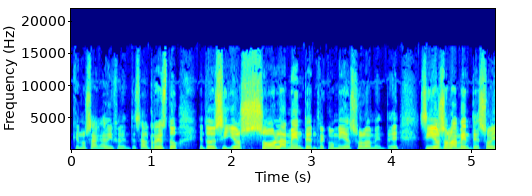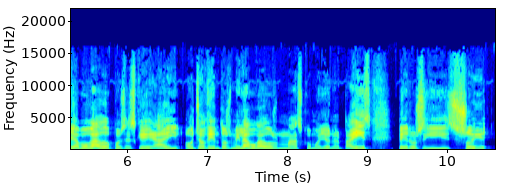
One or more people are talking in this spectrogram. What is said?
que nos haga diferentes al resto. Entonces, si yo solamente, entre comillas, solamente, ¿eh? si yo solamente soy abogado, pues es que hay 800.000 abogados más como yo en el país. Pero si soy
